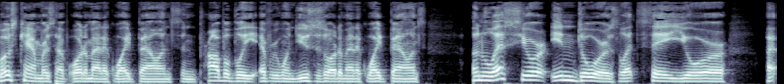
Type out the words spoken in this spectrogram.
Most cameras have automatic white balance and probably everyone uses automatic white balance unless you're indoors. Let's say you're, uh,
